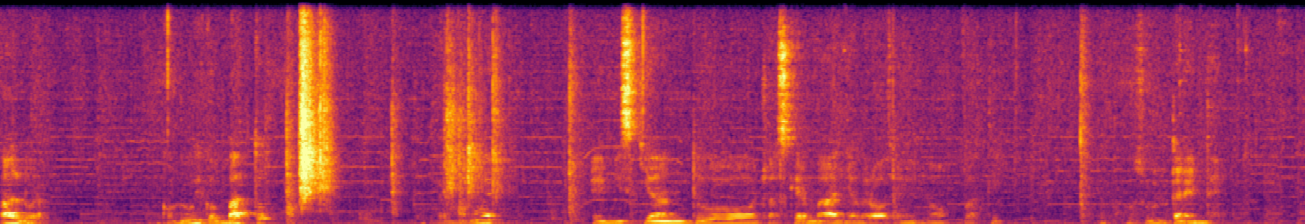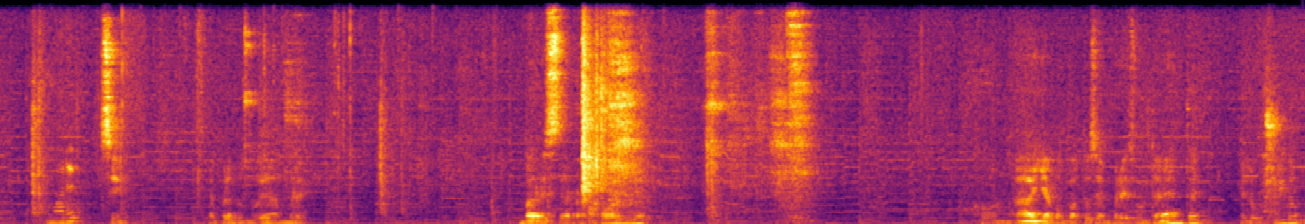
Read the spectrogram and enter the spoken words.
Allora, con lui combatto, prendo due e mi schianto, cioè schermaglia però se no, infatti, sul tenente, Muore. sì, e prendo due ambre. Barresta raccoglie. Con Aya combatto sempre sul tenente e lo uccido.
